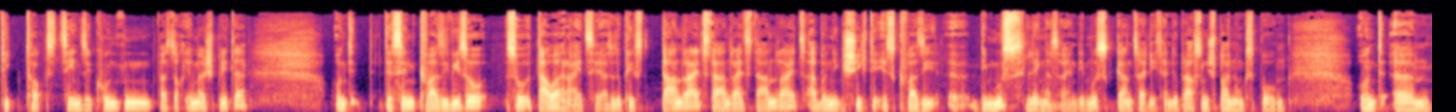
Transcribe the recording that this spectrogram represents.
TikToks, zehn Sekunden, was auch immer, Splitter. Und das sind quasi wie so, so Dauerreize. Also du kriegst da einen Reiz, da einen Reiz, da einen Reiz, aber eine Geschichte ist quasi, äh, die muss länger sein, die muss ganzheitlich sein. Du brauchst einen Spannungsbogen. Und ähm,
